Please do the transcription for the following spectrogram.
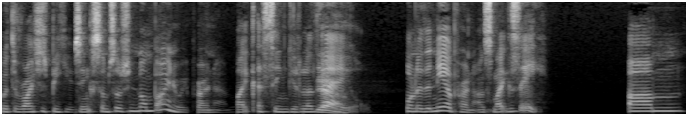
Would the writers be using some sort of non-binary pronoun, like a singular Yeah. they, or one of the neopronouns, like z? Um,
